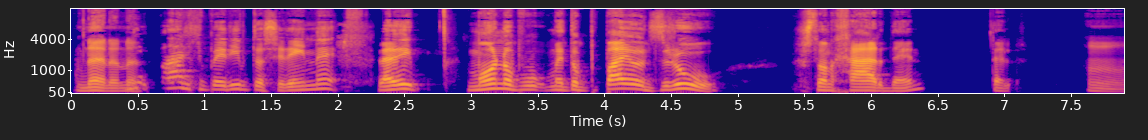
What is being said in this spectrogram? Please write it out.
Ναι, ναι, ναι. Δεν υπάρχει περίπτωση, ρε. Είναι, δηλαδή, μόνο που με το που πάει ο Τζρου στον Χάρντεν, τέλος. Μμ.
